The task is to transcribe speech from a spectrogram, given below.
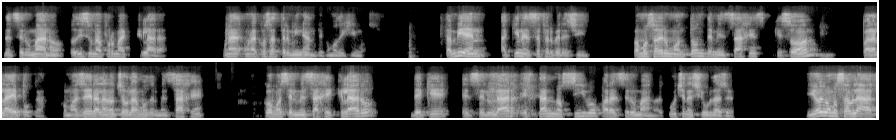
del ser humano, lo dice de una forma clara, una, una cosa terminante, como dijimos. También aquí en el Sefer Bereshit vamos a ver un montón de mensajes que son para la época. Como ayer a la noche hablamos del mensaje, cómo es el mensaje claro de que el celular es tan nocivo para el ser humano. Escuchen el shur de ayer. Y hoy vamos a hablar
